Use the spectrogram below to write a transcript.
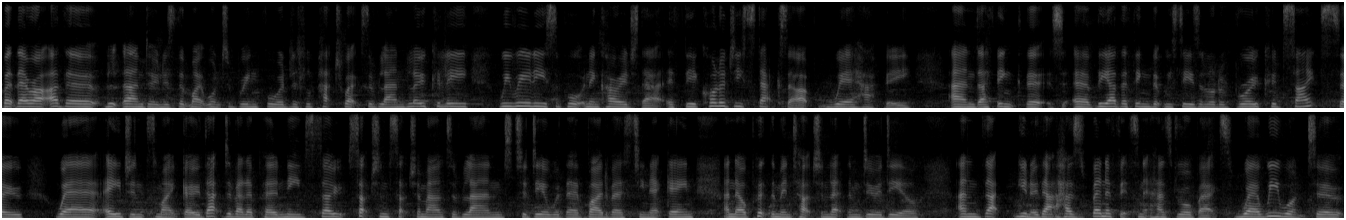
but there are other landowners that might want to bring forward little patchworks of land locally. We really support and encourage that. If the ecology stacks up, we're happy. And I think that uh, the other thing that we see is a lot of brokered sites. So where agents might go, that developer needs so such and such amount of land to deal with their biodiversity net gain, and they'll put them in touch and let them do a deal. And that you know that has benefits and it has drawbacks. Where we want to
